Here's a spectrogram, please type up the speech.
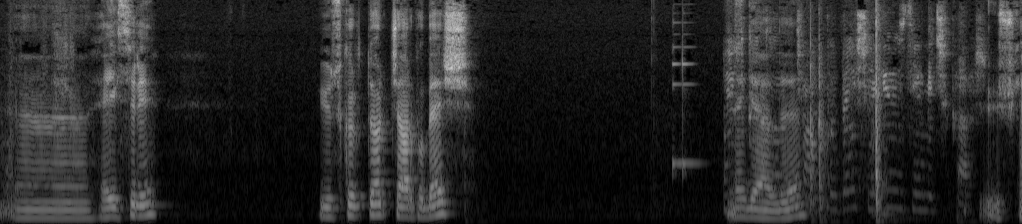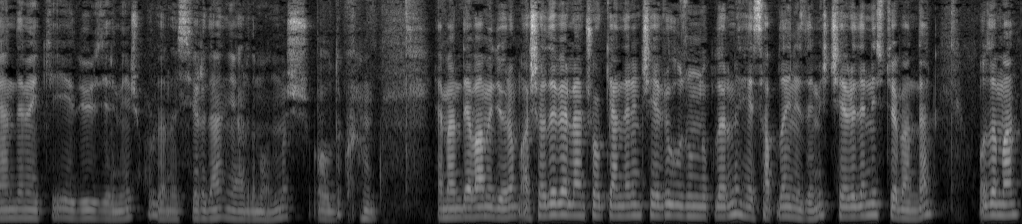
Ee, hey Siri 144 çarpı 5 ne geldi? Çarpı 5 720 çıkar. Üçgen demek ki 720'ymiş. Burada da Siri'den yardım olmuş olduk. Hemen devam ediyorum. Aşağıda verilen çokgenlerin çevre uzunluklarını hesaplayınız demiş. Çevrelerini istiyor benden. O zaman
